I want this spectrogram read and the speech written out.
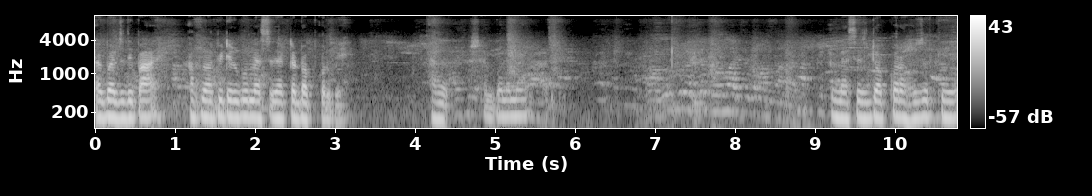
একবার যদি পায়, আপনার পিঠের উপর মেসেজ একটা ডপ করবে। আর মেসেজ ডপ করা হুজুরকে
